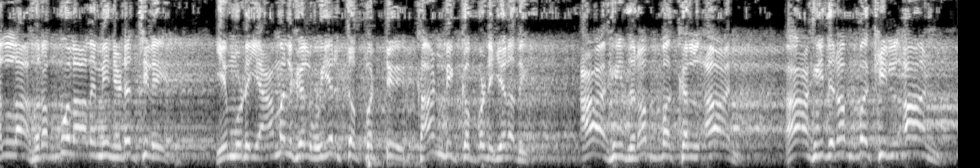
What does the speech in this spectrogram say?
அல்லாஹ் ரப்புல் ஆலமின் இடத்திலே எம்முடைய அமல்கள் உயர்த்தப்பட்டு காண்பிக்கப்படுகிறது. ஆஹித் ரப்பக்கல் ஆன். ஆஹித் ரப்பக்கில் ஆண்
